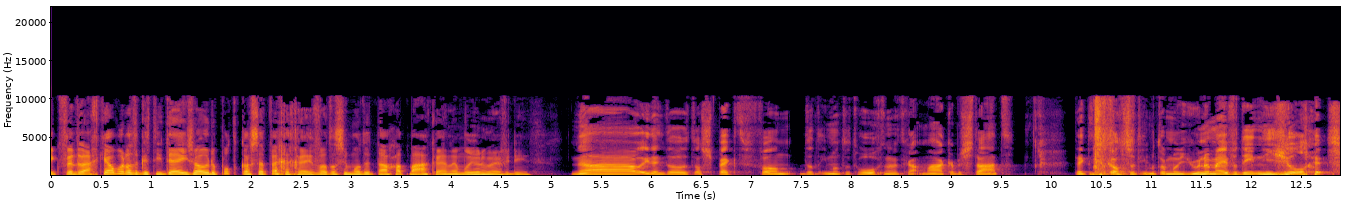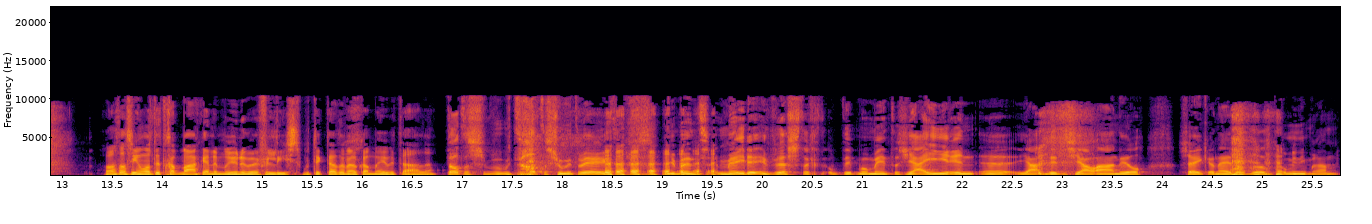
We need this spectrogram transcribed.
ik vind het eigenlijk jammer dat ik het idee zo de podcast heb weggegeven. Wat als iemand dit nou gaat maken en er miljoenen mee verdient? nou, ik denk dat het aspect van dat iemand het hoort en het gaat maken bestaat. Ik denk dat de kans dat iemand er miljoenen mee verdient niet heel is. Wat als iemand dit gaat maken en er miljoenen mee verliest? Moet ik daar dan ook aan meebetalen? Dat is, hoe- dat is hoe het werkt. Je bent mede-investor op dit moment. Als jij hierin, eh, ja, dit is jouw aandeel. Zeker, nee, dat, dat kom je niet meer aan.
